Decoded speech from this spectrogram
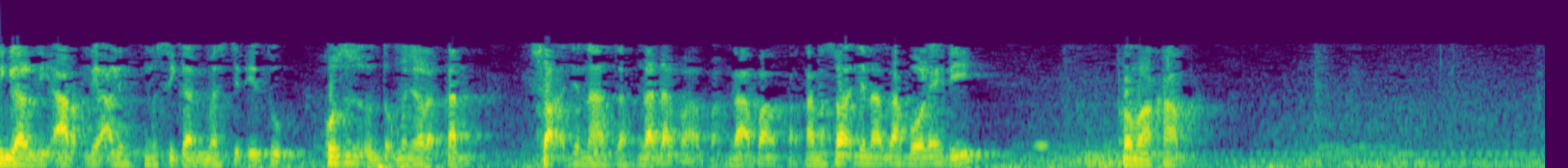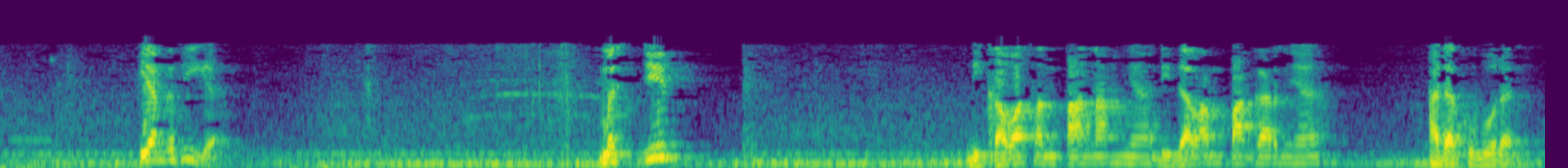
Tinggal di dialih fungsikan masjid itu khusus untuk menyolatkan sholat jenazah, nggak ada apa-apa, nggak apa-apa, karena sholat jenazah boleh di pemakaman. Yang ketiga, masjid di kawasan tanahnya, di dalam pagarnya ada kuburan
